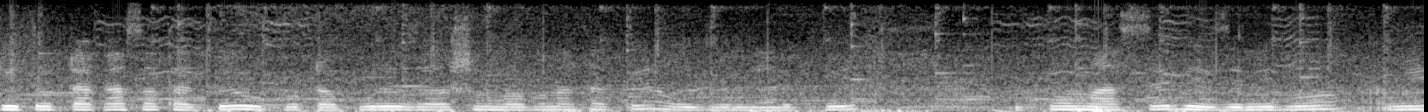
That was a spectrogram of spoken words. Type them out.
ভিতরটা কাঁচা থাকবে, উপরটা পুড়ে যাওয়ার সম্ভাবনা থাকে, ওই জন্য আর কি কম আছে, ভেজে নিব আমি।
